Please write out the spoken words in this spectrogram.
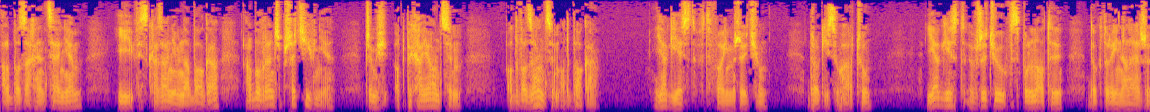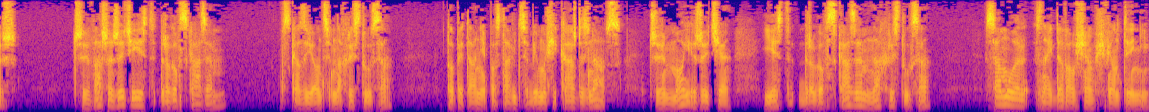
albo zachęceniem i wskazaniem na Boga, albo wręcz przeciwnie, czymś odpychającym, odwodzącym od Boga. Jak jest w Twoim życiu, drogi słuchaczu? Jak jest w życiu wspólnoty, do której należysz? Czy Wasze życie jest drogowskazem, wskazującym na Chrystusa? To pytanie postawić sobie musi każdy z nas. Czy moje życie jest drogowskazem na Chrystusa? Samuel znajdował się w świątyni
